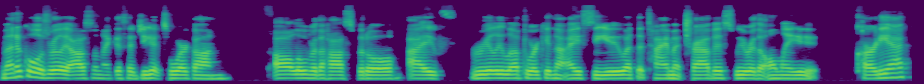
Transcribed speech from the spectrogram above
medical is really awesome. Like I said, you get to work on all over the hospital. I really loved working the ICU at the time at Travis. We were the only cardiac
